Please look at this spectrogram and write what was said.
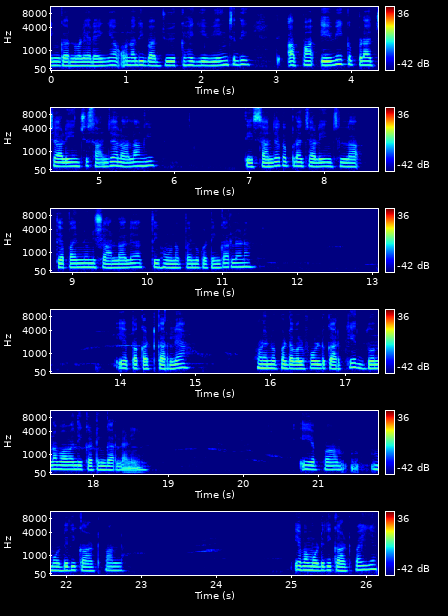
ਕਟਿੰਗ ਕਰਨ ਵਾਲੀਆਂ ਰਹਿ ਗਈਆਂ। ਉਹਨਾਂ ਦੀ ਬਾਜੂ ਇੱਕ ਹੈਗੀ 20 ਇੰਚ ਦੀ ਤੇ ਆਪਾਂ ਇਹ ਵੀ ਕੱਪੜਾ 40 ਇੰਚ ਸਾਂਝਾ ਲਾ ਲਾਂਗੇ। ਤੇ ਸਾਂਝਾ ਕੱਪੜਾ 40 ਇੰਚ ਲਾ ਤੇ ਆਪਾਂ ਇਹਨੂੰ ਨਿਸ਼ਾਨ ਲਾ ਲਿਆ ਤੇ ਹੁਣ ਆਪਾਂ ਇਹਨੂੰ ਕਟਿੰਗ ਕਰ ਲੈਣਾ। ਇਹ ਆਪਾਂ ਕੱਟ ਕਰ ਲਿਆ। ਹੁਣ ਇਹਨੂੰ ਆਪਾਂ ਡਬਲ ਫੋਲਡ ਕਰਕੇ ਦੋਨਾਂ ਬਾਹਾਂ ਦੀ ਕਟਿੰਗ ਕਰ ਲੈਣੀ ਹੈ। ਇਹ ਆਪਾਂ ਮੋਢੇ ਦੀ ਕਾਟ ਪਾ ਲ ਇਹ ਆਪਾਂ ਮੋਢੇ ਦੀ ਕਾਟ ਪਾਈ ਹੈ।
